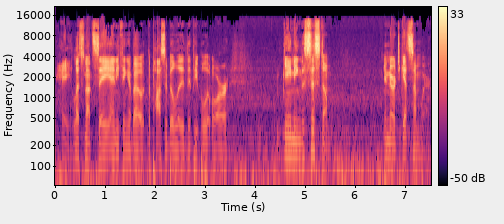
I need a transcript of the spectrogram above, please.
hey, let's not say anything about the possibility that people are gaming the system in order to get somewhere.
